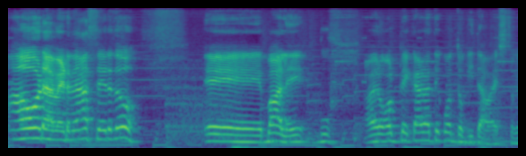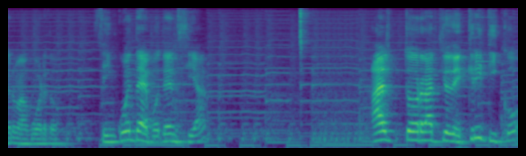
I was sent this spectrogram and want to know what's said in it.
Ahora, ¿verdad, cerdo? Eh, vale. Uf. A ver, golpe karate, ¿cuánto quitaba esto? Que no me acuerdo. 50 de potencia. Alto ratio de crítico.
